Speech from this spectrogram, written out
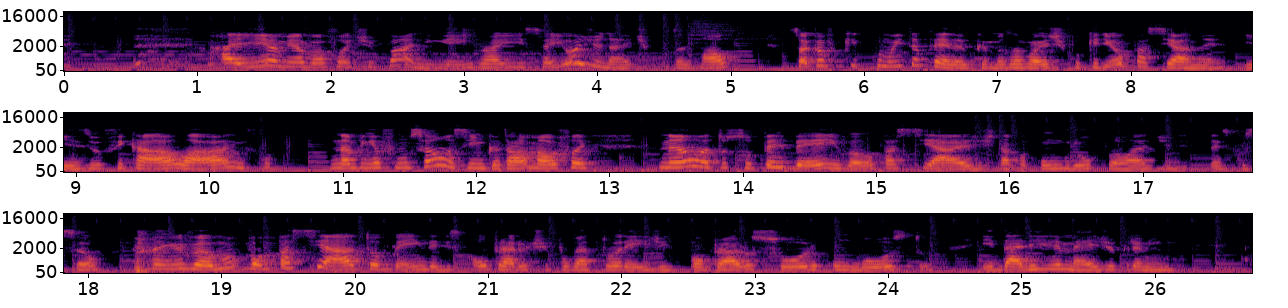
Aí a minha avó falou, tipo, ah, ninguém vai sair hoje, né? Tipo, tá mal. Só que eu fiquei com muita pena, porque meus avós, tipo, queriam passear, né? E eles iam ficar lá em na minha função, assim, porque eu tava mal. Eu falei, não, eu tô super bem, vamos passear. A gente tava com um grupo lá de, da excursão. Daí, vamos, vamos passear, tô bem. Eles compraram, tipo, Gatorade, compraram soro com gosto e deram remédio pra mim.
